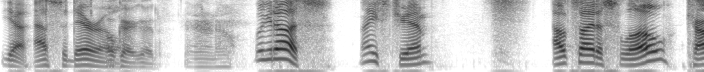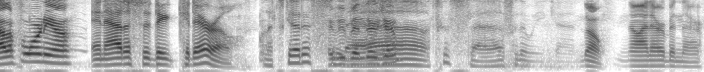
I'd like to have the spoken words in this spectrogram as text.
Yeah. Asadero. Okay, good. I don't know. Look at us. Nice, Jim. Outside of Slow California. and Asadero. Let's get a. Have you been there, Jim? Let's go slow for the weekend. No. No, I never been there.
